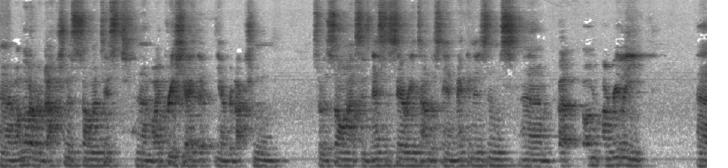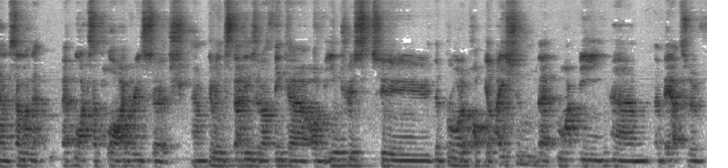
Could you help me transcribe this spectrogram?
um, I'm not a reductionist scientist. Um, I appreciate that, you know, reduction sort of science is necessary to understand mechanisms, um, but I'm, I'm really someone that, that likes applied research, doing studies that I think are of interest to the broader population that might be about sort of,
